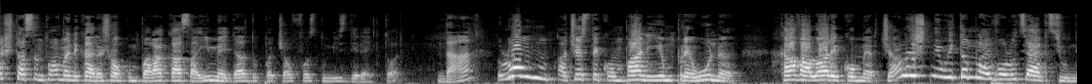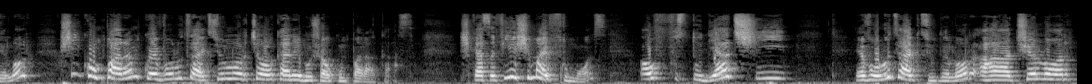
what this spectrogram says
ăștia sunt oameni care și-au cumpărat casa imediat după ce au fost numiți directori. Da? Luăm aceste companii împreună ca valoare comercială și ne uităm la evoluția acțiunilor și îi comparăm cu evoluția acțiunilor celor care nu și-au cumpărat casă. Și ca să fie și mai frumos, au f- studiat și evoluția acțiunilor a celor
